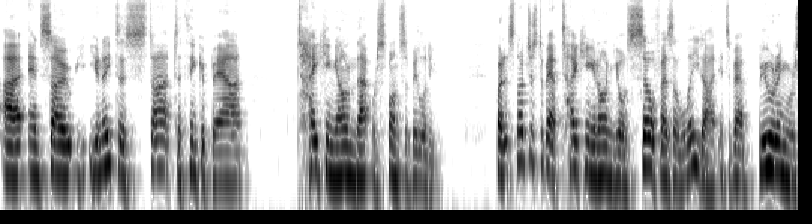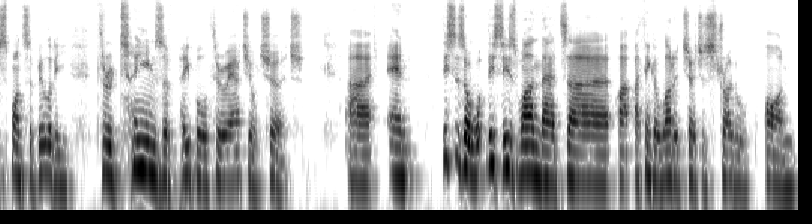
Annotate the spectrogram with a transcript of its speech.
Uh, and so you need to start to think about taking on that responsibility. But it's not just about taking it on yourself as a leader, it's about building responsibility through teams of people throughout your church. Uh, and this is a this is one that uh, I, I, think a lot of churches struggle on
